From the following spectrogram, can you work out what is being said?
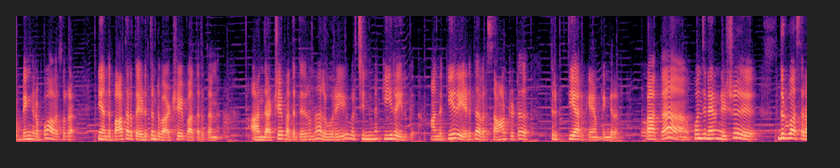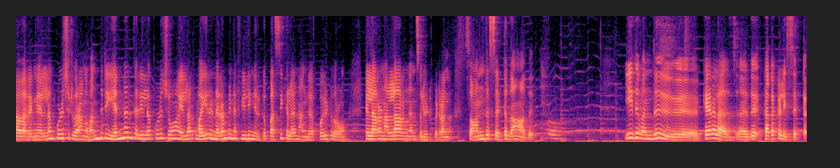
அப்படிங்கிறப்போ அவர் சொல்கிறார் நீ அந்த பாத்திரத்தை எடுத்துட்டு வா அக்ஷய பாத்திரத்தைன்னு. அந்த அக்ஷய பாத்திரத்தை வந்து அதில் ஒரே ஒரு சின்ன கீரை இருக்குது அந்த கீரையை எடுத்து அவர் சாப்பிட்டுட்டு திருப்தியாக இருக்கேன் அப்படிங்கிறார். பார்த்தா கொஞ்ச நேரம் கழிச்சு துர்வாசரா வரங்க எல்லாம் குளிச்சுட்டு வராங்க. வந்துட்டு என்னன்னு தெரியல குளிச்சோம். எல்லாருக்கும் வயிறு நிரம்பின ஃபீலிங் இருக்குது பசிக்கலை நாங்கள் போயிட்டு வரோம். எல்லாரும் நல்லா இருங்கன்னு சொல்லிட்டு போயிடுறாங்க. ஸோ அந்த செட்டு தான் அது. இது வந்து கேரளா இது கதகளி செட்டு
